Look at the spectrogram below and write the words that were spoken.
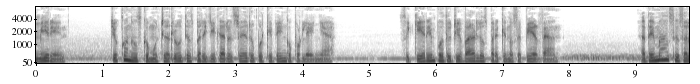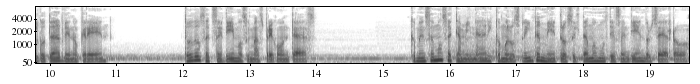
Miren, yo conozco muchas rutas para llegar al cerro porque vengo por leña. Si quieren puedo llevarlos para que no se pierdan. Además es algo tarde, ¿no creen? Todos accedimos sin más preguntas. Comenzamos a caminar y como a los 30 metros estábamos descendiendo el cerro.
